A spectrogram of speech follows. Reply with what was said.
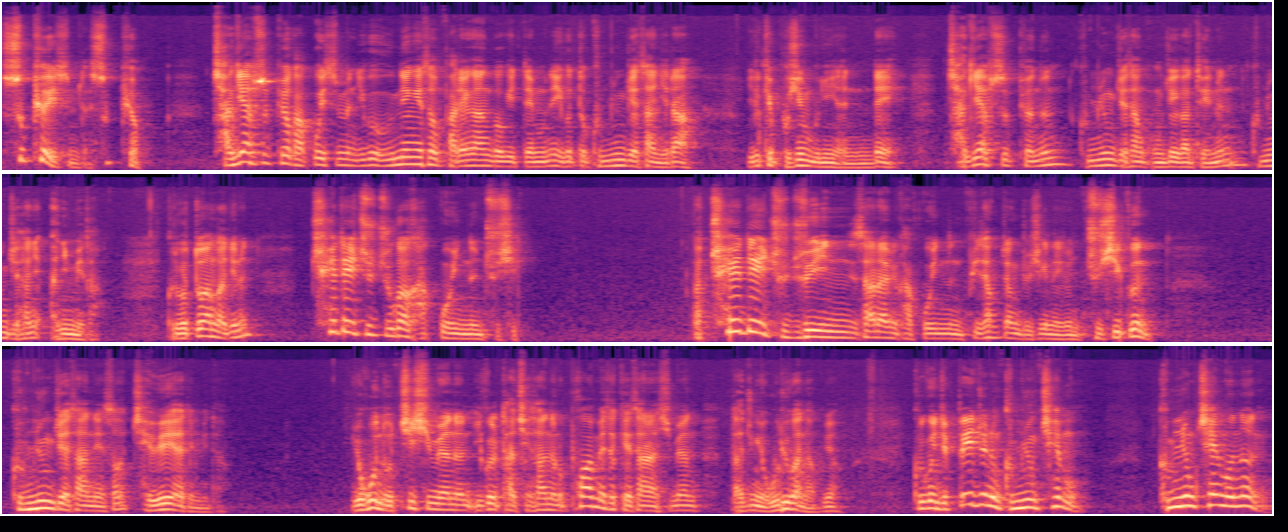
수표 있습니다. 수표. 자기압 수표 갖고 있으면 이거 은행에서 발행한 거기 때문에 이것도 금융재산이라 이렇게 보시는 분이 있는데 자기압 수표는 금융재산 공제가 되는 금융재산이 아닙니다. 그리고 또 한 가지는 최대 주주가 갖고 있는 주식. 그러니까 최대 주주인 사람이 갖고 있는 비상장 주식이나 이런 주식은 금융재산에서 제외해야 됩니다. 요거 놓치시면은 이걸 다 재산으로 포함해서 계산하시면 나중에 오류가 나고요. 그리고 이제 빼주는 금융채무. 금융채무는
